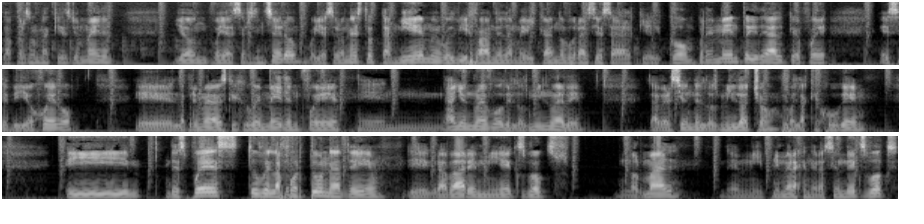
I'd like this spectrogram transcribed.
la persona que es John Maiden. Yo voy a ser sincero, voy a ser honesto, también me volví fan del americano gracias al que el complemento ideal que fue ese videojuego. Eh, la primera vez que jugué Maiden fue en Año Nuevo del 2009, la versión del 2008 fue la que jugué. Y después tuve la fortuna de grabar en mi Xbox normal, de mi primera generación de Xbox,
